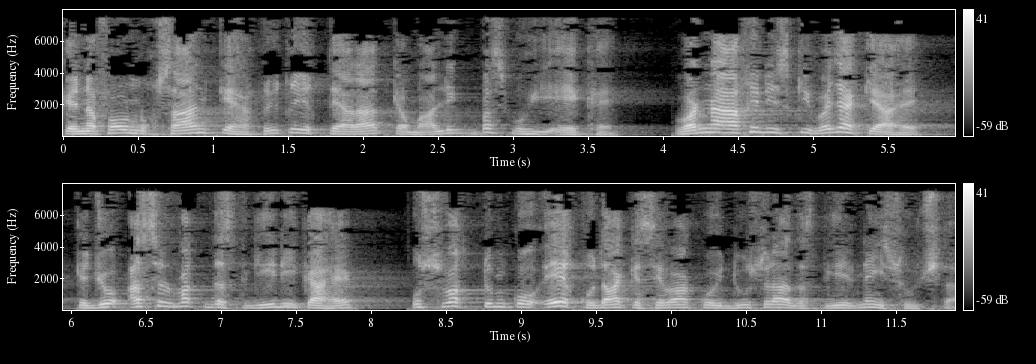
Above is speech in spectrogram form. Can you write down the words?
کہ نفع و نقصان کے حقیقی اختیارات کا مالک بس وہی ایک ہے۔ ورنہ آخر اس کی وجہ کیا ہے کہ جو اصل وقت دستگیری کا ہے، اس وقت تم کو ایک خدا کے سوا کوئی دوسرا دستگیر نہیں سوچتا۔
